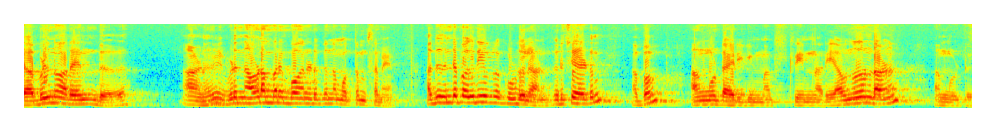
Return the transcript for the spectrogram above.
ഡബിൾ എന്ന് പറയുന്നത് ആണ്. ഇവിടെ നിന്ന് അവിടം വരെ പോകാൻ എടുക്കുന്ന മൊത്തം സമയം. അത് ഇതിന്റെ പകുതിയൊക്കെ കൂടുതലാണ്. തീർച്ചയായിട്ടും അപ്പം അങ്ങോട്ടായിരിക്കും അപ്സ്ട്രീം എന്ന് അറിയാവുന്നതുകൊണ്ടാണ് അങ്ങോട്ട്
